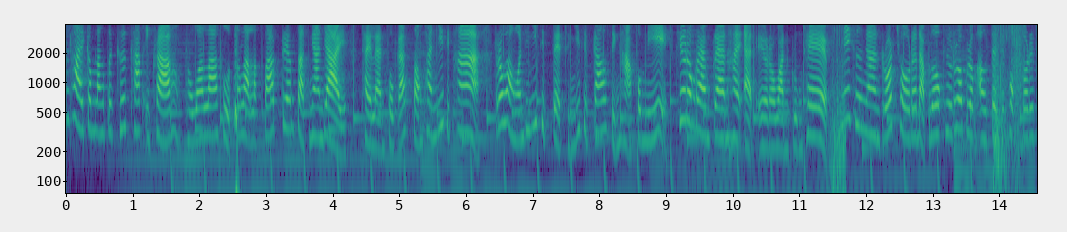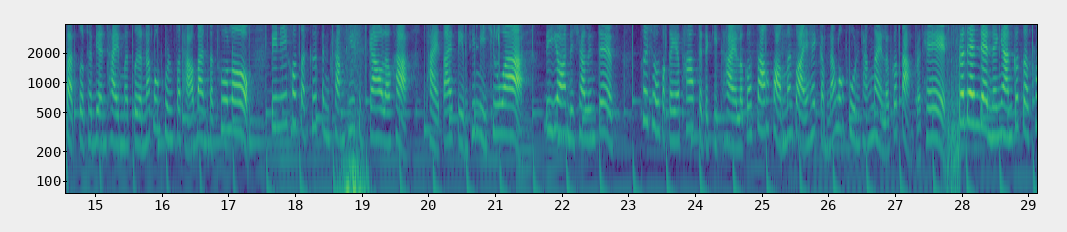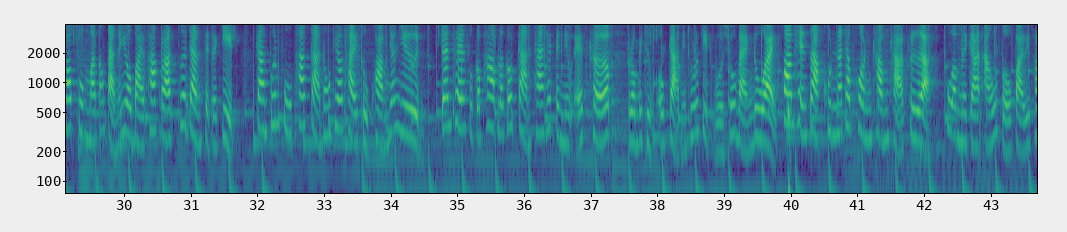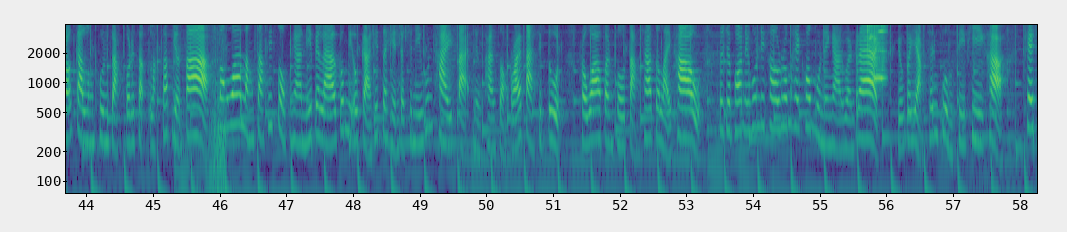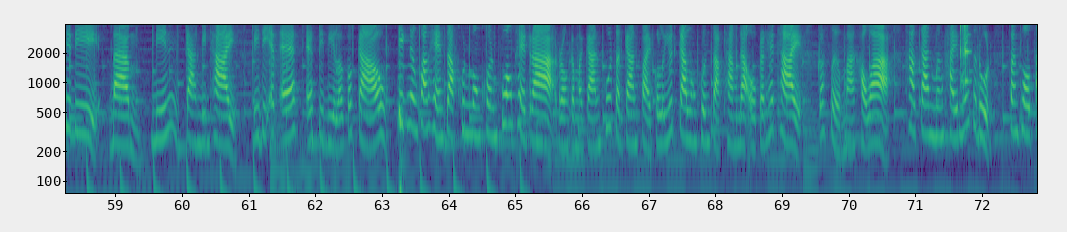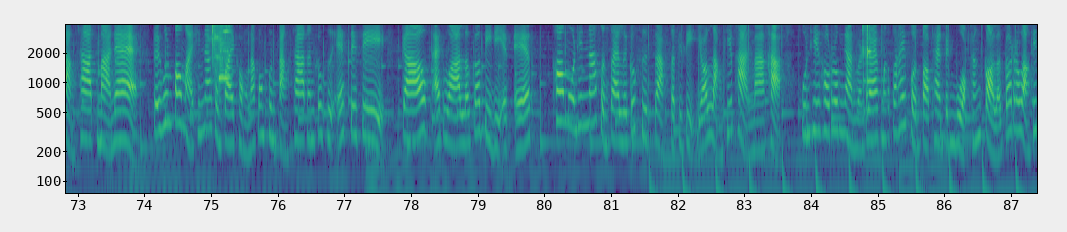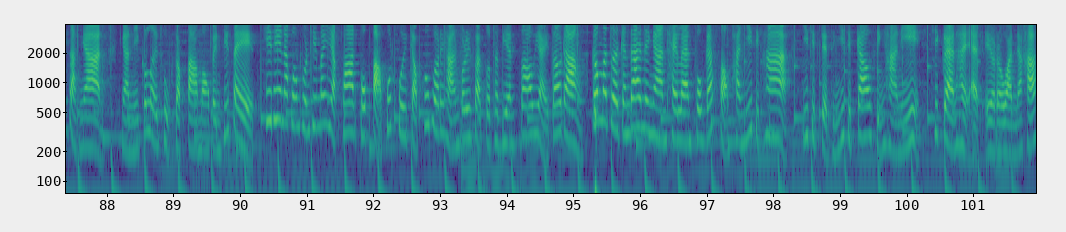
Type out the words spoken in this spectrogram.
หุ้นไทยกำลังจะคึกคักอีกครั้ง เพราะว่าล่าสุดตลาดหลักทรัพย์เตรียมจัดงานใหญ่ Thailand Focus 2025 ระหว่างวันที่ 27ถึง29 สิงหาคมนี้ ที่โรงแรมแกรนด์ไฮแอทเอราวันกรุงเทพ นี่คืองานรถโชว์ระดับโลกที่รวบรวมเอา 76 บริษัทจดทะเบียนไทยมาเจอนักลงทุนสถาบันจากทั่วโลก ปีนี้เขาจัดขึ้นเป็นครั้งที่ 19 แล้วค่ะ ภายใต้ธีมที่มีชื่อว่า Beyond the Challenges เพื่อโชว์ศักยภาพเศรษฐกิจไทย แล้วก็สร้างความมั่นใจให้กับนักลงทุนทั้งในแล้วก็ต่างประเทศ ประเด็นเด่นในงานก็จะครอบคลุมมาตั้งแต่นโยบายภาครัฐ เพื่อดันเศรษฐกิจ การฟื้นฟูภาคการท่องเที่ยวไทยสู่ความยั่งยืน ดันเทรนด์สุขภาพแล้วก็การแพทย์ให้เป็น New S Curve รวมไปถึงโอกาสในธุรกิจ Virtual Bank ด้วย ความเห็นจากคุณนัทพลคำถาเครือ ผู้อำนวยการอาวุโสฝ่ายวิเคราะห์การลงทุนจากบริษัทหลักทรัพย์ยอนต้ามองว่าหลังจากที่จบงานนี้ไปแล้วก็มีโอกาสที่จะเห็นดัชนีหุ้นไทยแตะ 1,280 จุด เพราะว่าฟันโฟต่างชาติจะไหลเข้า โดยเฉพาะในหุ้นที่เข้าร่วมให้ข้อมูลในงานวันแรก ยกตัวอย่างเช่นกลุ่ม CP ค่ะ KTB BAM Mint การบินไทย BDFS SCB แล้วก็เกาอีกหนึ่งความเห็นจากคุณมงคลพ่วงเพตรารองกรรมการผู้จัดการฝ่ายกลยุทธ์การลงทุนจากทางดาโอประเทศไทย ก็เสริมมาค่ะว่า หากการเมืองไทยไม่สะดุดฟันโฟต่างชาติมาแน่ โดยหุ้นเป้าหมายที่น่าสนใจของนักลงทุนต่างชาตินั่นก็คือ SCC g a l Advance แล้วก็ BDFS ข้อมูลที่น่าสนใจเลยก็คือจากสถิติย้อนหลังที่ผ่านมาค่ะหุ้นที่เข้าร่วมงานวันแรกมักจะให้ผลตอบแทนเป็นบวกทั้งก่อนแล้วก็ระหว่างที่จัดงาน งานนี้ก็เลยถูกจับตามองเป็นพิเศษ ที่พี่นักลงทุนที่ไม่อยากพลาดพบปะพูดคุยกับผู้บริหารบริษัทจดทะเบียนเจ้าใหญ่เจ้าดัง ก็มาเจอกันได้ในงาน Thailand Focus 2025 27-29 สิงหานี้ ที่แกรนด์ไฮแอทเอราวันนะคะ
